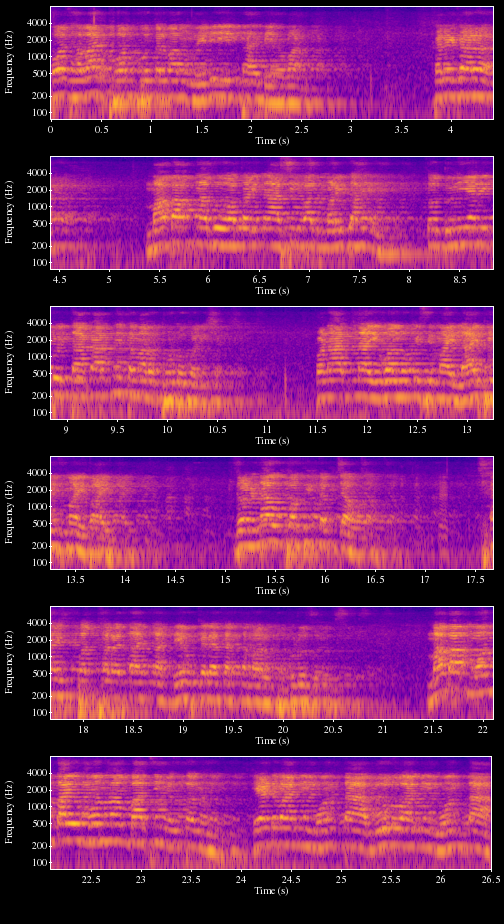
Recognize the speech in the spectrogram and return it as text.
ફોજ હવાર ફોન કોતરવાનું એક થાય બેહવાનું ખરેખર મા બાપના જો ઓતડીના આશીર્વાદ મળી જાય તો દુનિયાની કોઈ તાકાત નહીં તમારો ફોટો કરી શકે. પણ આજના યુવાનો કે છે my life is my wife જણના ઉપરથી કબજા હોય સાહેબ, પથ્થર હતા, એટલા દેવ કર્યા હતા, તમારું ભૂખડું જોયું મા બાપ મોનતા એવું મોનમાં બાચી મળતો નહીં. ખેડવાની મોનતા, બોલવાની મોનતા.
